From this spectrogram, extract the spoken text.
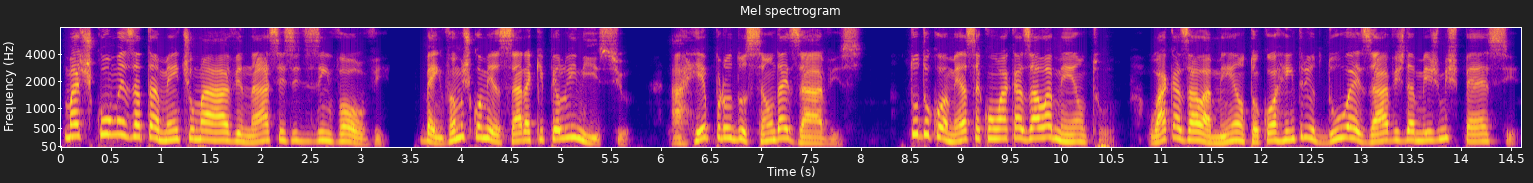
Mas como exatamente uma ave nasce e se desenvolve? Bem, vamos começar aqui pelo início, a reprodução das aves. Tudo começa com o acasalamento. O acasalamento ocorre entre duas aves da mesma espécie,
